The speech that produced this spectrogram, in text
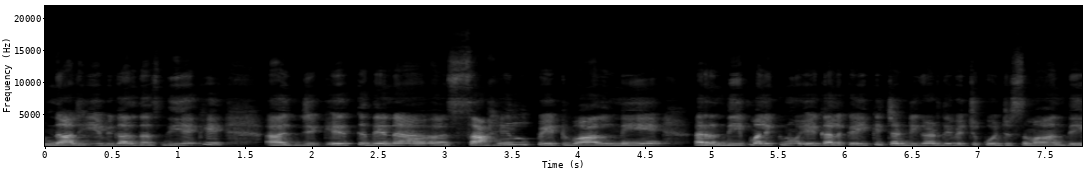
ਨਾਲ ਹੀ ਇਹ ਵੀ ਗੱਲ ਦੱਸਦੀ ਹੈ ਕਿ ਇੱਕ ਦਿਨ ਸਾਹਿਲ ਪੇਟਵਾਲ ਨੇ ਰਣਦੀਪ ਮਲਿਕ ਨੂੰ ਇਹ ਗੱਲ ਕਹੀ ਕਿ ਚੰਡੀਗੜ੍ਹ ਦੇ ਵਿੱਚ ਕੁਝ ਸਮਾਨ ਦੇ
